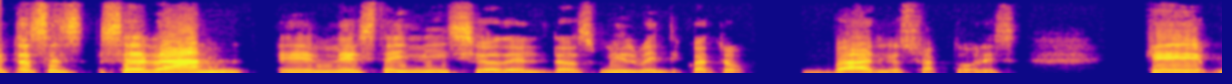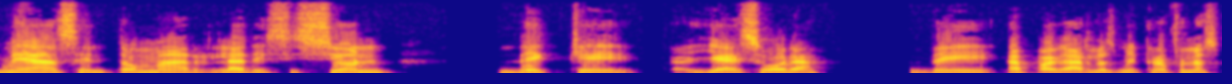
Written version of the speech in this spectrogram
Entonces, se dan en este inicio del 2024 varios factores que me hacen tomar la decisión de que ya es hora de apagar los micrófonos.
